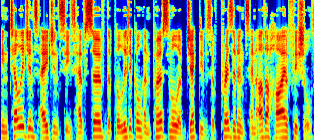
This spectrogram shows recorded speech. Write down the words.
Intelligence agencies have served the political and personal objectives of presidents and other high officials.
